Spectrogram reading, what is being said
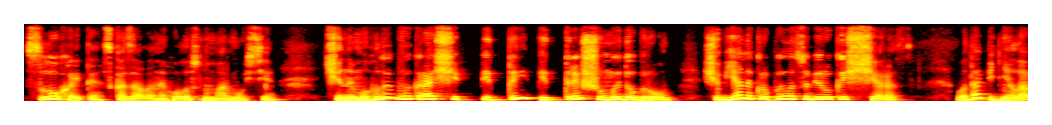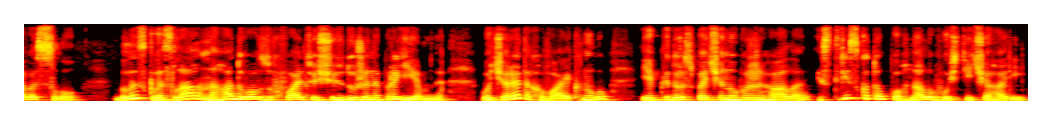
Слухайте, сказала неголосно Мармусія, чи не могли б ви краще піти під три шуми добром, щоб я не кропила собі руки ще раз? Вона підняла весло. Блиск весла нагадував зухвальцю щось дуже неприємне. В очеретах вайкнуло, як від розпеченого жигала, і з тріскотом погнало в густій чагарі.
